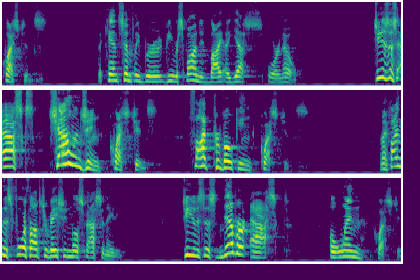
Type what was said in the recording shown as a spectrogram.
questions that can't simply be responded by a yes or a no. Jesus asks challenging questions, thought provoking questions. And I find this fourth observation most fascinating. Jesus never asked a when question.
